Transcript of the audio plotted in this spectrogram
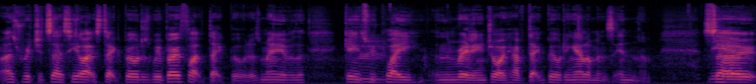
as Richard says, he likes deck builders. We both like deck builders. Many of the games we Mm. play and really enjoy have deck building elements in them. So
